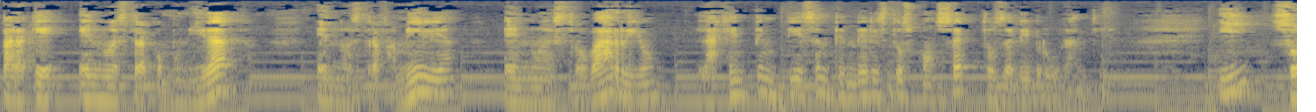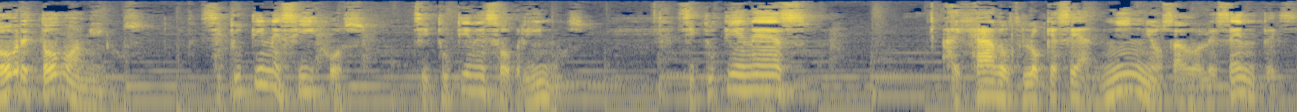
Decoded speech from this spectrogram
Para que en nuestra comunidad, en nuestra familia, en nuestro barrio la gente empieza a entender estos conceptos del libro Urantia. Y sobre todo, amigos, si tú tienes hijos, si tú tienes sobrinos, si tú tienes ahijados, lo que sea, niños, adolescentes,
